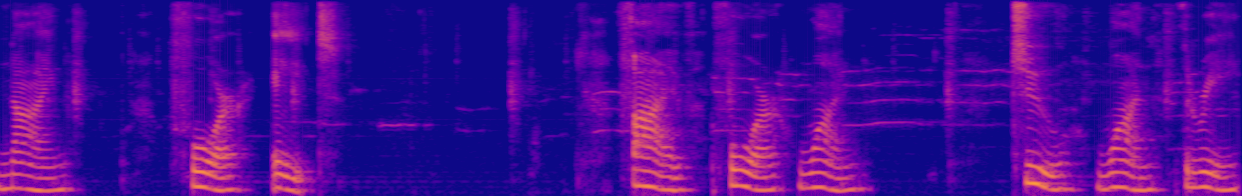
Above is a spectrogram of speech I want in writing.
nine, four, eight five, four, one, two, one, three,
